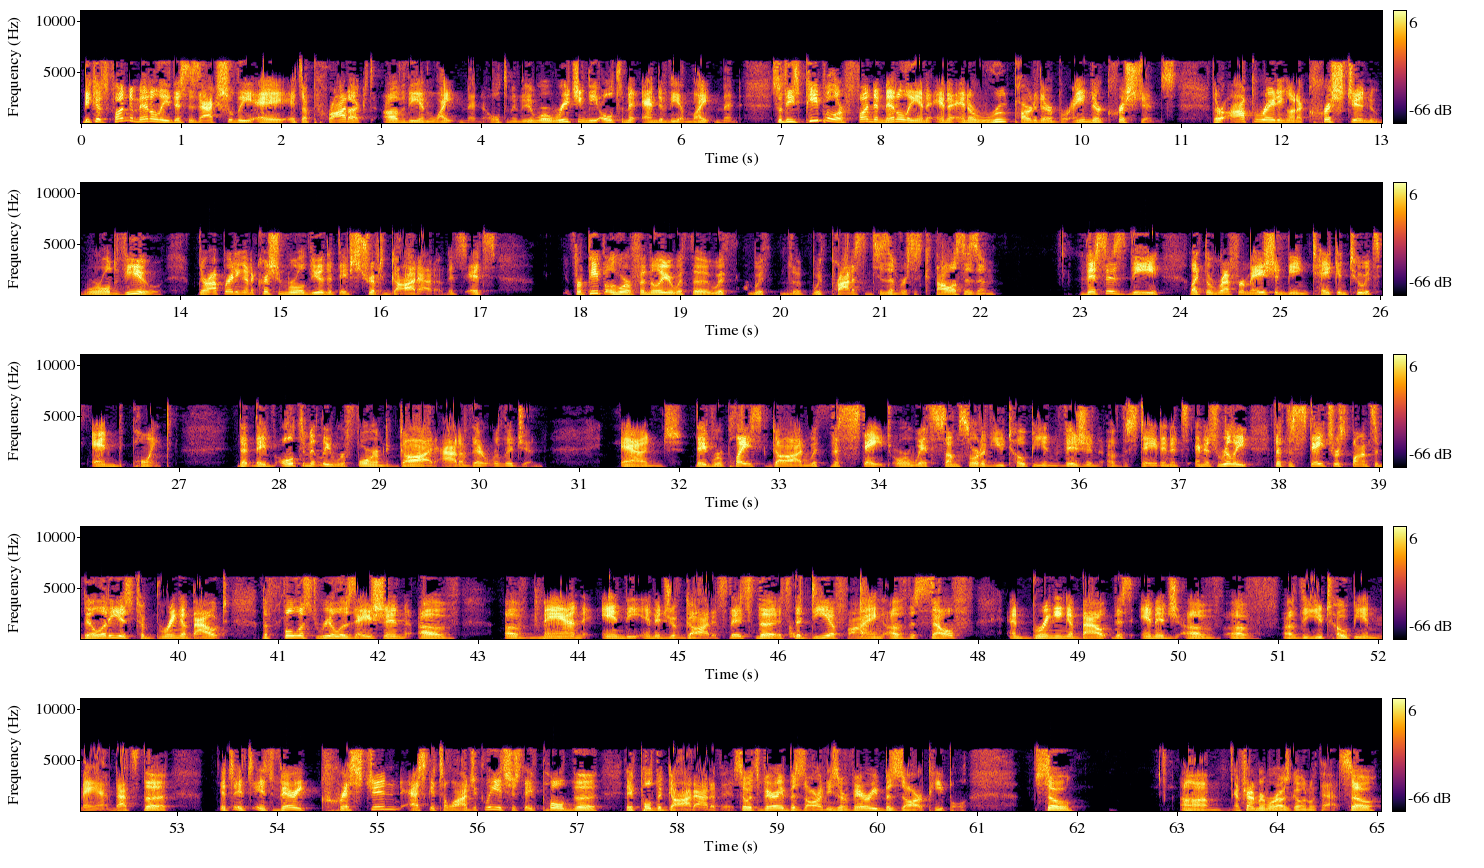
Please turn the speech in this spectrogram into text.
because fundamentally this is actually a it's a product of the enlightenment ultimately. We're reaching the ultimate end of the enlightenment. So these people are fundamentally in a, in a, in a root part of their brain. They're christians. They're operating on a christian worldview. They're operating on a christian worldview that they've stripped god out of. It's it's for people who are familiar with the with with the with protestantism versus catholicism this is the like the reformation being taken to its end point that they've ultimately reformed God out of their religion. And they've replaced God with the state or with some sort of utopian vision of the state. And it's, and it's really that the state's responsibility is to bring about the fullest realization of, of man in the image of God. It's, it's the, it's the deifying of the self and bringing about this image of, of, of the utopian man. That's the, it's it's it's very Christian eschatologically. It's just they've pulled the they've pulled the God out of it. So it's very bizarre. These are very bizarre people. So um, I'm trying to remember where I was going with that. So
